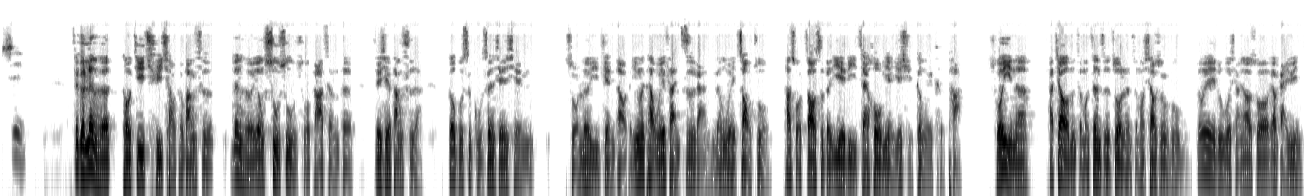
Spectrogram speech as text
是，这个任何投机取巧的方式，任何用术数所达成的这些方式啊，都不是古圣先贤所乐意见到的，因为它违反自然，人为造作，它所招致的业力在后面也许更为可怕。所以呢。他教我们怎么正直做人，怎么孝顺父母。各位如果想要说要改运，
